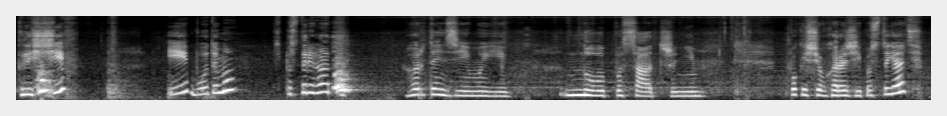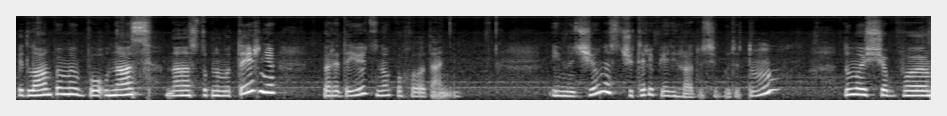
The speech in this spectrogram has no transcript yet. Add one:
кліщів і будемо спостерігати. Гортензії мої новопосаджені. Поки що в гаражі постоять під лампами, бо у нас на наступному тижні передають знов похолодання. І вночі у нас 4-5 градусів буде. Тому думаю, щоб е,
